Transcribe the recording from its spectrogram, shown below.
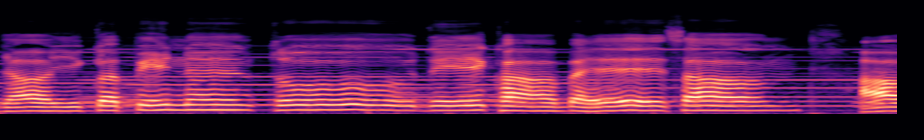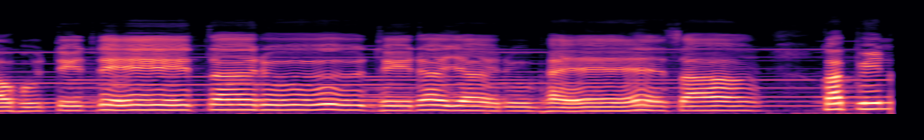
जाई कपिन तो देखा बैसा। आहुति दे तरु धीरयरु भैसा। कपिन,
